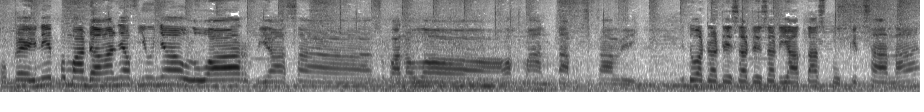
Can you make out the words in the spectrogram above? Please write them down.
Oke, ini pemandangannya view-nya luar biasa. Subhanallah, mantap sekali. Itu ada desa-desa di atas bukit sana.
